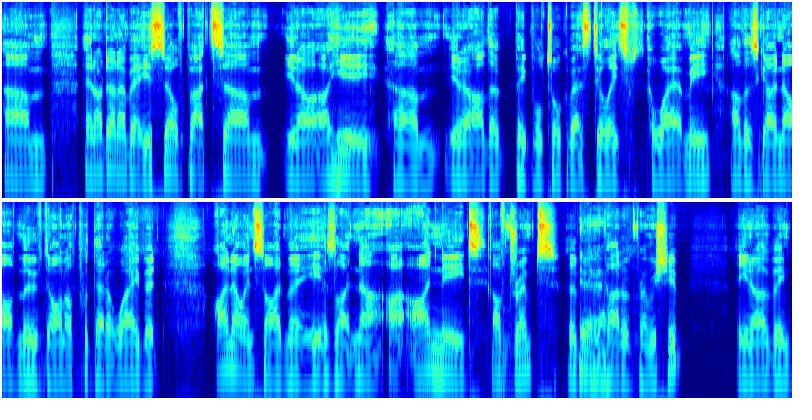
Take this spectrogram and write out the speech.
Um, and I don't know about yourself, but um, you know, I hear um, you know other people talk about still eats away at me. Others go, no, I've moved on, I've put that away. But I know inside me it's like, no, I, I need. I've dreamt of being Yeah. a part of a premiership. You know, I've been.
